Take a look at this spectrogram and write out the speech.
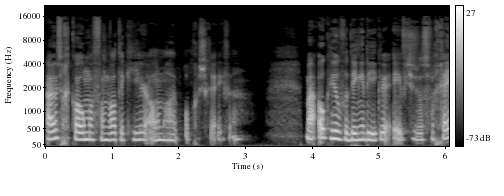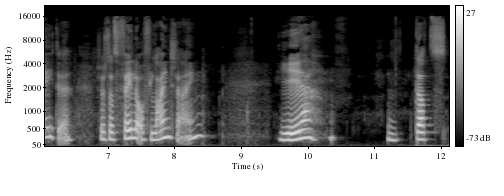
uitgekomen van wat ik hier allemaal heb opgeschreven. Maar ook heel veel dingen die ik weer eventjes was vergeten. Zoals dat vele offline zijn. Ja, dat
